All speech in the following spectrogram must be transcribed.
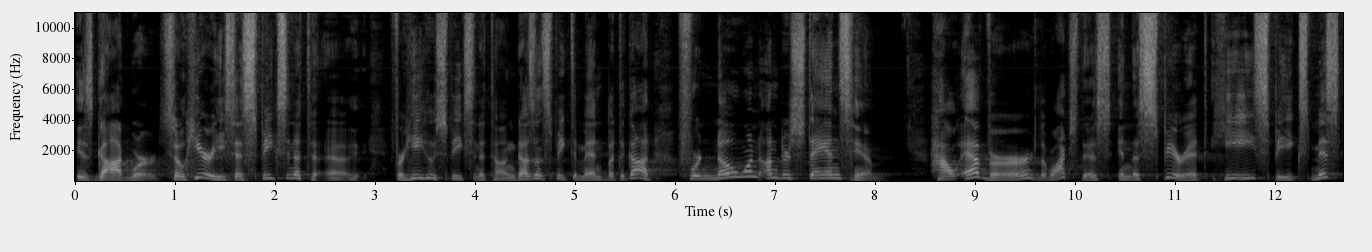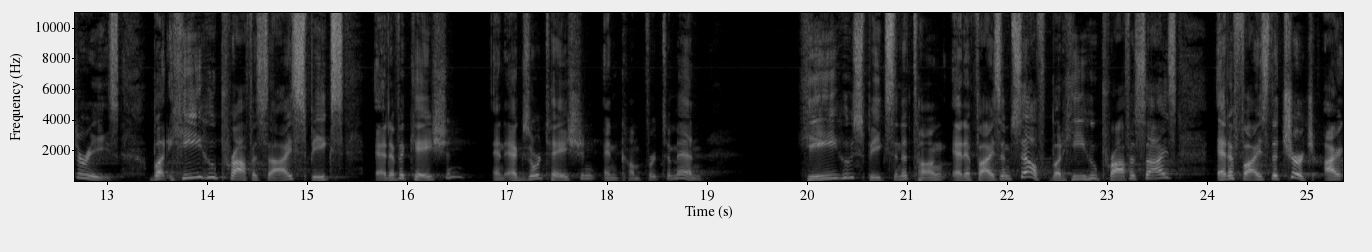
is Godward. So here he says, speaks in a, t- uh, for he who speaks in a tongue doesn't speak to men, but to God. For no one understands him. However, watch this, in the Spirit, he speaks mysteries. But he who prophesies speaks edification and exhortation and comfort to men. He who speaks in a tongue edifies himself, but he who prophesies edifies the church. I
